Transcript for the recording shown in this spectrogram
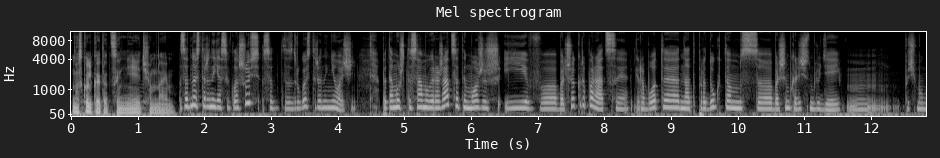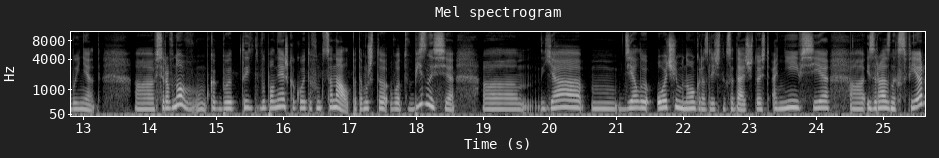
Насколько это ценнее, чем найм? С одной стороны, я соглашусь, с, с другой стороны, не очень. Потому что самовыражаться ты можешь и в большой корпорации, работая над продуктом с большим количеством людей. Почему бы и нет? А, Все равно, как бы, ты выполняешь какой-то функционал, потому что вот в бизнесе а, я делаю очень много различных задач. То есть они все а, из разных сфер,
